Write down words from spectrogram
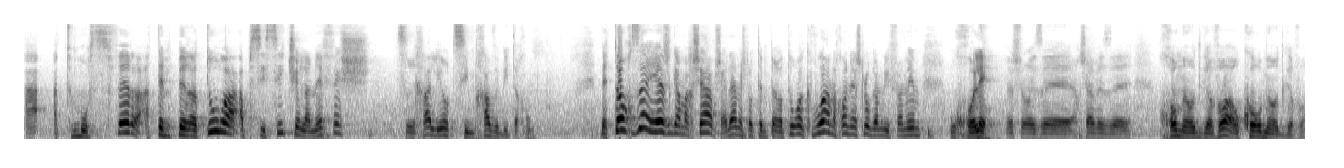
האטמוספירה, הטמפרטורה הבסיסית של הנפש צריכה להיות שמחה וביטחון. בתוך זה יש גם עכשיו, כשאדם יש לו טמפרטורה קבועה, נכון, יש לו גם לפעמים, הוא חולה, יש לו איזה, עכשיו איזה חום מאוד גבוה או קור מאוד גבוה.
